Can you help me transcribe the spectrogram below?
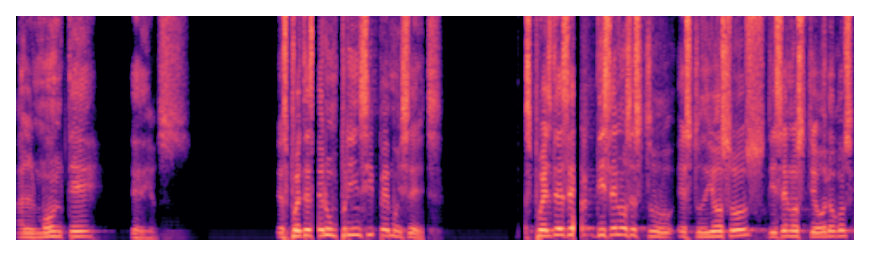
al monte de Dios. Después de ser un príncipe Moisés, Después de ser, dicen los estudiosos, dicen los teólogos,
